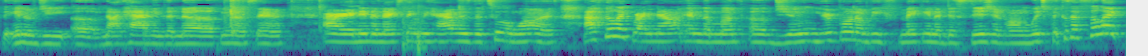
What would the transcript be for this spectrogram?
the energy of not having enough. You know what I'm saying? All right then the next thing we have is the two of wands. I feel like right now in the month of June, you're going to be making a decision on which, because I feel like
